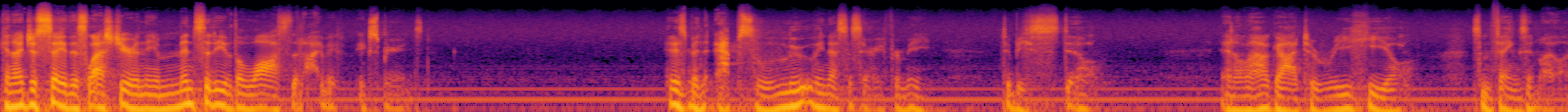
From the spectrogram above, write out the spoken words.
Can I just say this last year in the immensity of the loss that I've experienced? It has been absolutely necessary for me to be still and allow God to reheal some things in my life.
